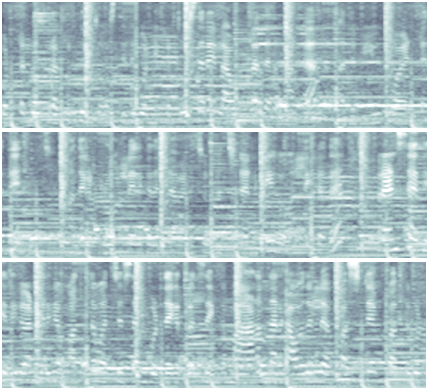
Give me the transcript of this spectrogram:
గుట్టలు ప్రకృతిని చూస్తే ఇదిగోండి ఇక్కడ చూస్తారా ఇలా ఉంటుంది అనమాట అది వ్యూ పాయింట్ అది. మన దగ్గర డ్రోన్ లేదు కదండి అవన్నీ చూపించడానికి ఓన్లీ కదా. ఫ్రెండ్స్ అయితే ఇదిగోండి ఇదిగా మొత్తం వచ్చేసాను గుడి దగ్గరికి వచ్చి ఇంకా మా ఆనందానికి అవధులు ఫస్ట్ టైం కొత్త గుడి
